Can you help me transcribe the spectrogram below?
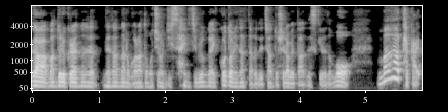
がまあどれくらいの値段なのかなともちろん実際に自分が行くことになったのでちゃんと調べたんですけれども、まあ高い。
